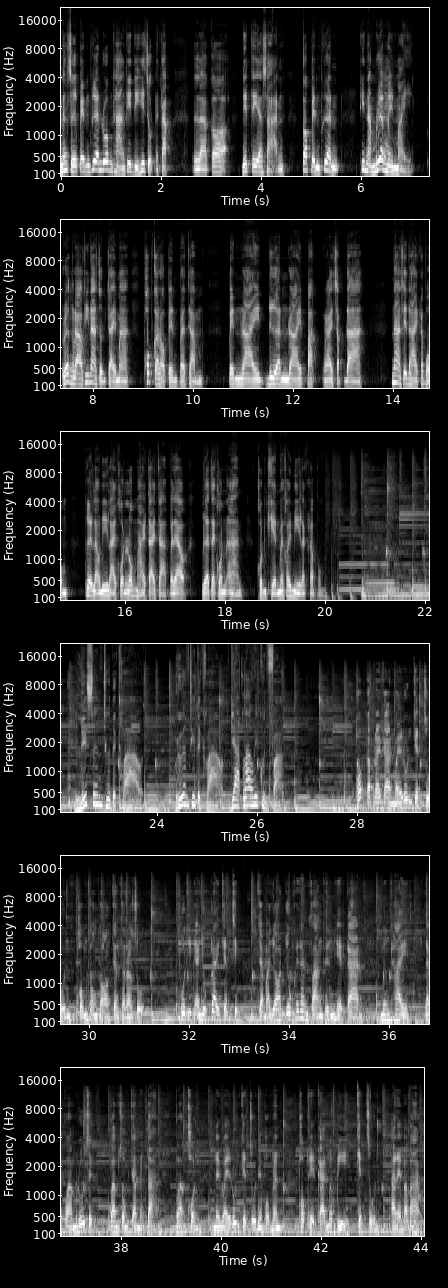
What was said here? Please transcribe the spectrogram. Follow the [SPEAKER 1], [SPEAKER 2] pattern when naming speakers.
[SPEAKER 1] หนังสือเป็นเพื่อนร่วมทางที่ดีที่สุดนะครับ แล้วก็นิตยสารก็เป็นเพื่อนที่นำเรื่องใหม่ ๆ เรื่องราวที่น่าสนใจมา พบกับเราเป็นประจำเป็นรายเดือนรายปักรายสัปดาห์ น่าเสียดายครับผม เพื่อนเหล่านี้หลายคนล้มหายตายจากไปแล้ว เหลือแต่คนอ่าน คนเขียนไม่ค่อยมีแล้วครับผม
[SPEAKER 2] Listen to the Cloud เรื่องที่ The Cloud อยากเล่าให้คุณฟัง
[SPEAKER 1] พบกับรายการวัยรุ่น 70 ผมทองทองจันทรสุ ผู้ที่มีอายุใกล้ 70 จะมาย้อนยุคให้ท่านฟังถึงเหตุการณ์ เมืองไทย และความรู้สึกความทรงจำต่างๆ ว่าคนในวัยรุ่น 70 อย่างผมนั้น พบเหตุการณ์เมื่อปี 70 อะไรมาบ้าง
